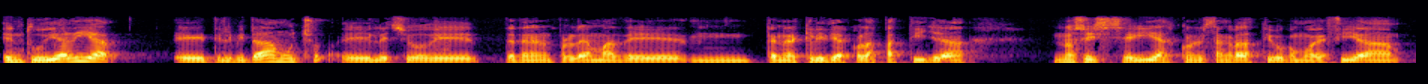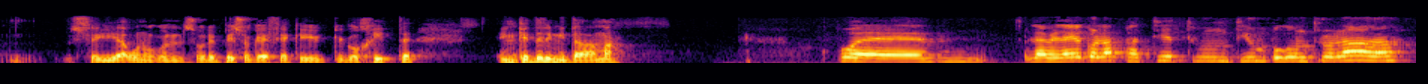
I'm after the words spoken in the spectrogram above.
en tu día a día eh, te limitaba mucho el hecho de, tener problemas, de mm, tener que lidiar con las pastillas. No sé si seguías con el sangrado activo, como decía, seguía, bueno, con el sobrepeso que decías que, cogiste. ¿En qué te limitaba más? Pues la verdad que con las pastillas estuve un tiempo controlada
